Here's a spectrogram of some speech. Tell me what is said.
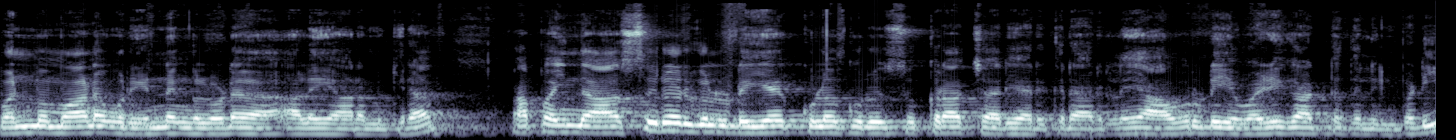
வன்மமான ஒரு எண்ணங்களோட அலைய ஆரம்பிக்கிறார். அப்போ இந்த அசுரர்களுடைய குலகுரு சுக்கராச்சாரியா இருக்கிறார் இல்லையா? அவருடைய வழிகாட்டுதலின்படி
